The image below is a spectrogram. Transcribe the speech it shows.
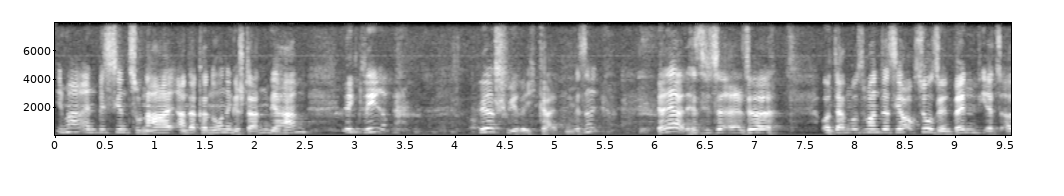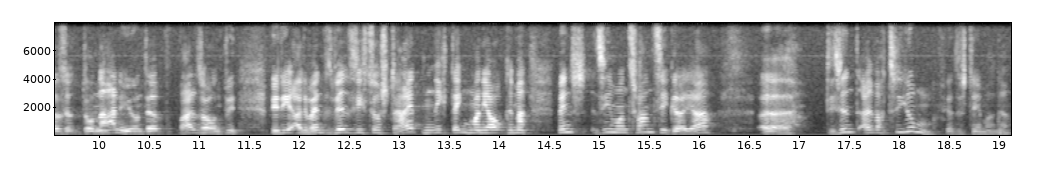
immer ein bisschen zu nahe an der Kanone gestanden. Wir haben irgendwie Hörschwierigkeiten. Ja, ja, das ist also... Und dann muss man das ja auch so sehen. Wenn jetzt also Donani und der Walser und wie, wie die alle, wenn, wenn sie sich so streiten, nicht, denkt man ja auch immer, Mensch, 27er, ja, äh, die sind einfach zu jung für das Thema, ne?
